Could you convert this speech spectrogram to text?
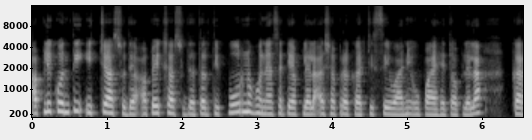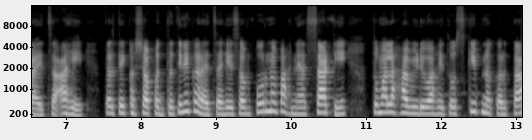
आपली कोणती इच्छा असू द्या अपेक्षा असू द्या तर ती पूर्ण होण्यासाठी आपल्याला अशा प्रकारची सेवा आणि उपाय आहे तो आपल्याला करायचा आहे. तर ते कशा पद्धतीने करायचं हे संपूर्ण पाहण्यासाठी तुम्हाला हा व्हिडिओ आहे तो स्किप न करता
